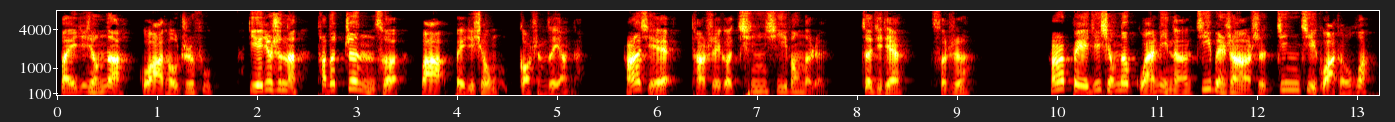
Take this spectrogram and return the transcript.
北极熊的寡头之父，也就是呢，他的政策把北极熊搞成这样的。而且他是一个亲西方的人，这几天辞职了。而北极熊的管理呢，基本上是经济寡头化，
